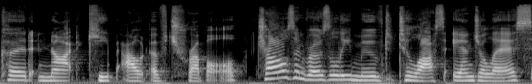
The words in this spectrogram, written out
could not keep out of trouble. Charles and Rosalie moved to Los Angeles,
